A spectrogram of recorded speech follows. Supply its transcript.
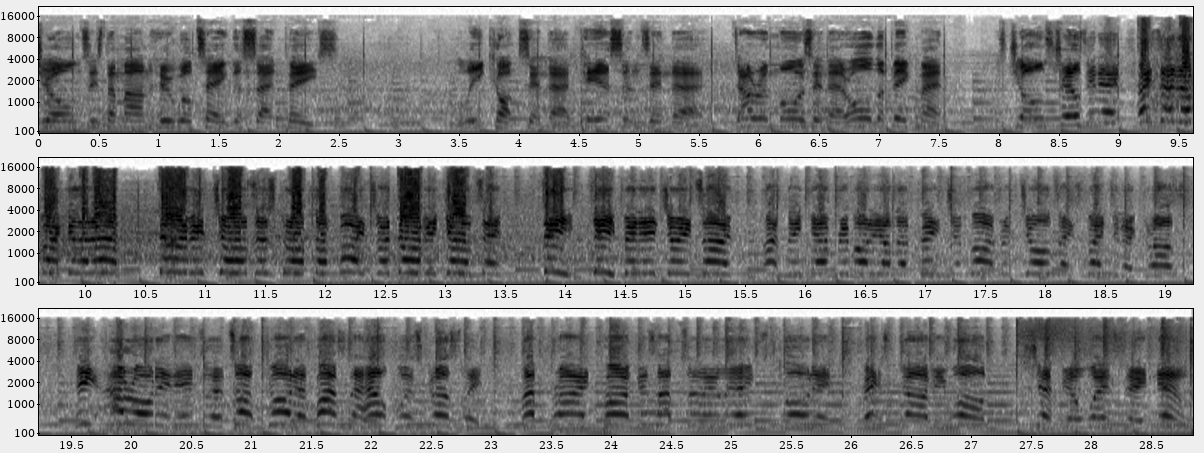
Jones is the man who will take the set piece. Leacock's in there, Pearson's in there, Darren Moore's in there, all the big men. As Jones drills it in, it's in the back of the net! David Jones has grabbed the points for Derby County! Deep, deep in injury time! I think everybody on the pitch, apart from Jones, expected a cross. He arrowed it into the top corner past the helpless Crossley. And Pride Park has absolutely exploded. It's Derby 1, Sheffield Wednesday nil.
